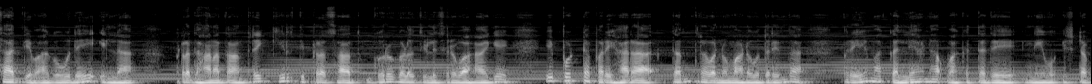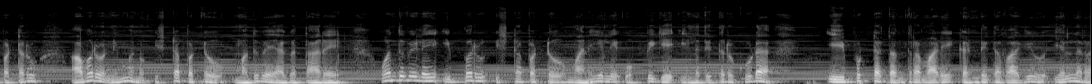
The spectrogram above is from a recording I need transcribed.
ಸಾಧ್ಯವಾಗುವುದೇ ಇಲ್ಲ. ಪ್ರಧಾನ ತಾಂತ್ರಿಕ್ ಕೀರ್ತಿ ಪ್ರಸಾದ್ ಗುರುಗಳು ತಿಳಿಸಿರುವ ಹಾಗೆ ಈ ಪುಟ್ಟ ಪರಿಹಾರ ತಂತ್ರವನ್ನು ಮಾಡುವುದರಿಂದ ಪ್ರೇಮ ಕಲ್ಯಾಣವಾಗುತ್ತದೆ. ನೀವು ಇಷ್ಟಪಟ್ಟರೂ ಅವರು ನಿಮ್ಮನ್ನು ಇಷ್ಟಪಟ್ಟು ಮದುವೆಯಾಗುತ್ತಾರೆ. ಒಂದು ವೇಳೆ ಇಬ್ಬರು ಇಷ್ಟಪಟ್ಟು ಮನೆಯಲ್ಲಿ ಒಪ್ಪಿಗೆ ಇಲ್ಲದಿದ್ದರೂ ಕೂಡ ಈ ಪುಟ್ಟ ತಂತ್ರ ಮಾಡಿ ಖಂಡಿತವಾಗಿಯೂ ಎಲ್ಲರ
